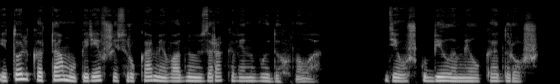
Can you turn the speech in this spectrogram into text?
И только там, уперевшись руками в одну из раковин, выдохнула. Девушку била мелкая дрожь.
